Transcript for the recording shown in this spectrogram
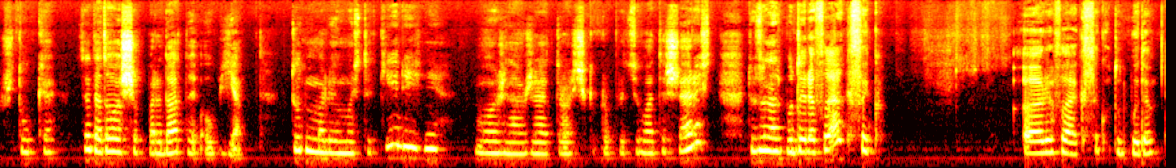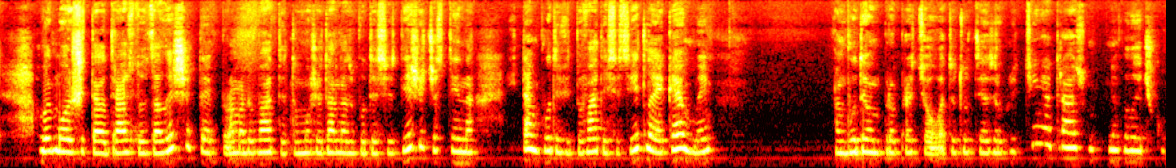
штуки. Це для того, щоб передати об'єм. Тут ми малюємо ось такі різні. Можна вже трошечки пропрацювати шерсть. Тут у нас буде рефлексик. Е, Рефлексик тут буде. Ви можете одразу залишити, промалювати, тому що там у нас буде світліша частина, і там буде відбиватися світло, яке ми будемо пропрацьовувати. Тут я зроблю тінь одразу невеличку.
